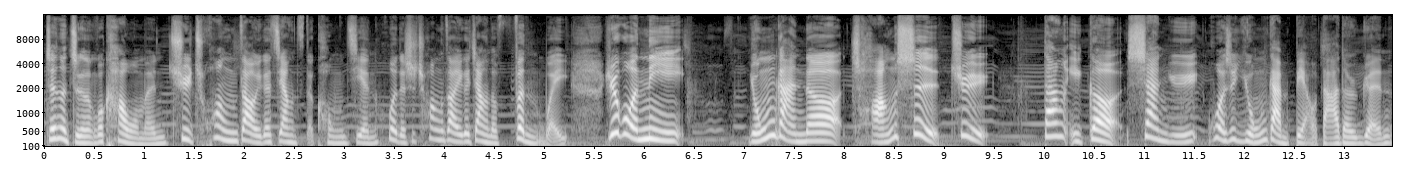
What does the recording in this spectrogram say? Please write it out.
真的只能够靠我们去创造一个这样子的空间，或者是创造一个这样的氛围。如果你勇敢的尝试去当一个善于或者是勇敢表达的人，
